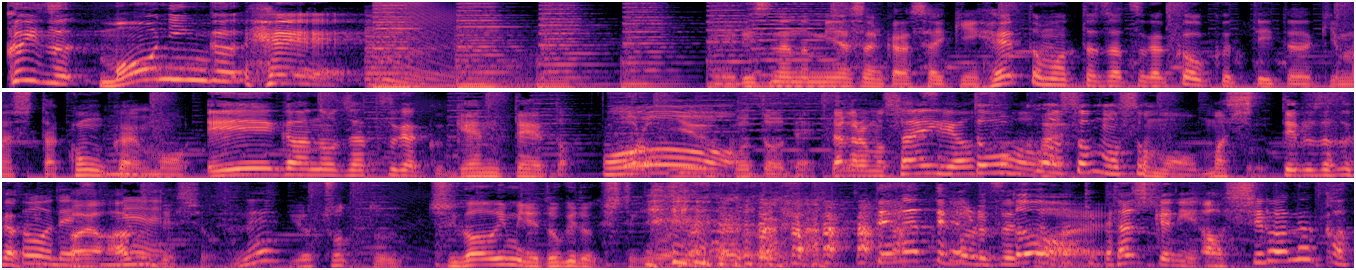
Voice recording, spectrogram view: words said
クイズモーニングヘイ。えーリスナーの皆さんから最近へえと思った雑学を送っていただきました。今回も映画の雑学限定ということで。だからもう斎藤君はそもそも、まあ、知ってる雑学いっぱいあるでしょうね。いやちょっと違う意味でドキドキしてきました。ってなってくると、はい。確かにあ知らなかっ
